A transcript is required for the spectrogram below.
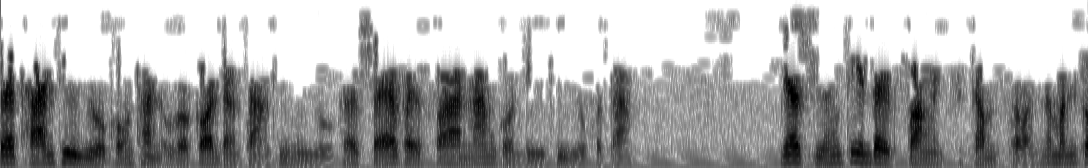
สถานที่อยู่ของท่านอุปกรณ์ต่างๆ ที่มีอยู่กระแสไฟฟ้าน้ำก็ดีที่อยู่ก็ตามเนี่ยเสียงที่ได้ฟังคำสอนนั้นมันก็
